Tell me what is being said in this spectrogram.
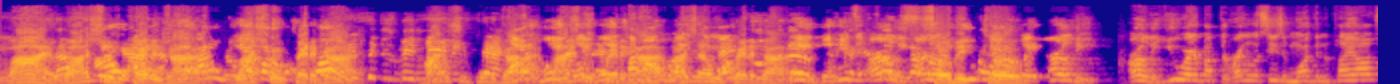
now, Why? Why should what we pray to God? Why should we pray to God? This should just be Why should we pray to. God? Why should we pray to God? Why should we pray to God? Wait, but here's the early. So early. be- wait, early, early. You worry about the regular season more than the playoffs?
